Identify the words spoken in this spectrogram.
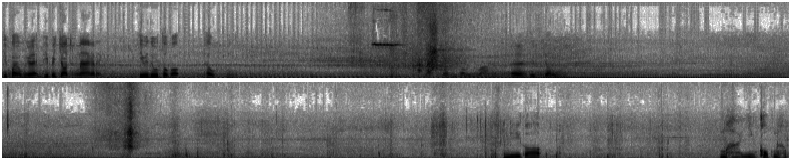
พี่ปล่อยผมก็ได้พี่ไปจอดทางหน้าก็ได้พี่ไปดูตัวก็แถวก็ถึงเอีกว่าเออพี่จอดอันนี้ก็ มาหายิงกบนะครับ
